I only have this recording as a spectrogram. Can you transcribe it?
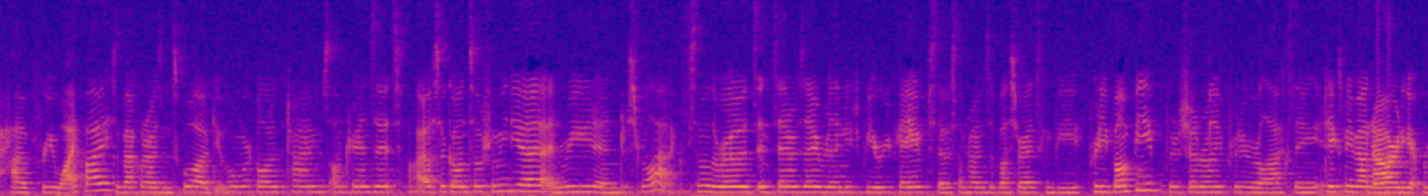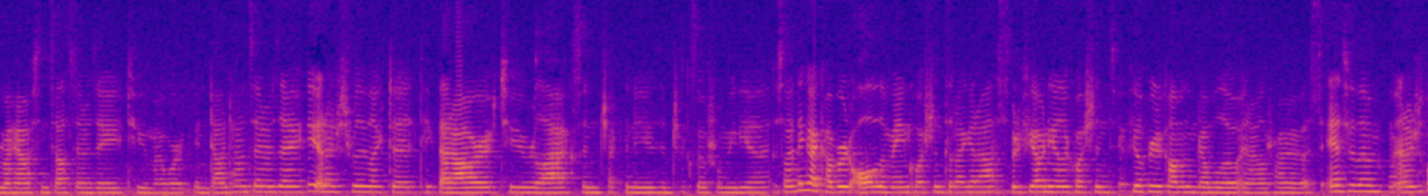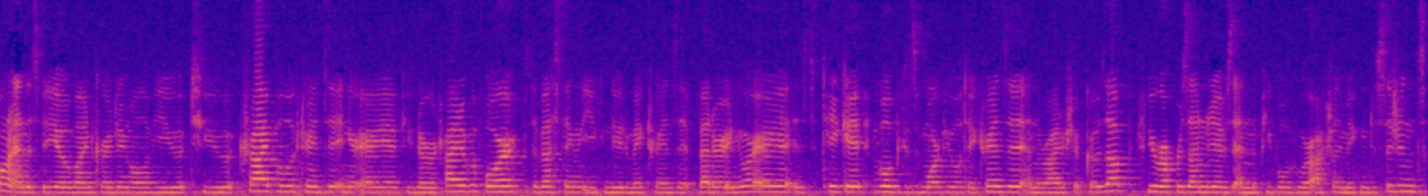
have free wi-fi so back when i was in school i would do homework a lot of the times on transit i also go on social media and read and just relax some of the roads in san jose really need to be repaved so sometimes the bus rides can be pretty bumpy but it's generally pretty relaxing. It takes me about an hour to get from my house in South San Jose to my work in downtown San Jose. And I just really like to take that hour to relax and check the news and check social media. So I think I covered all the main questions that I get asked. But if you have any other questions, feel free to comment them down below and I'll try my best to answer them. And I just want to end this video by encouraging all of you to try public transit in your area if you've never tried it before. The best thing that you can do to make transit better in your area is to take it. Well, because if more people take transit and the ridership goes up, your representatives and the people who are actually making making decisions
